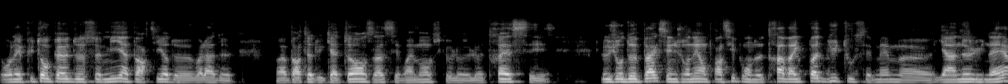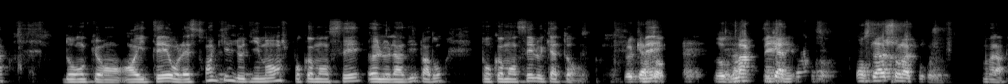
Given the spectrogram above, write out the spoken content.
On est plutôt en période de semis à partir de voilà de à partir du 14. Là, c'est vraiment parce que le, 13 c'est le jour de Pâques, c'est une journée en principe où on ne travaille pas du tout. C'est même euh, il y a un nœud lunaire. Donc en, été, on laisse tranquille le dimanche pour commencer, le lundi, pardon, pour commencer le 14. Le 14. Donc, mardi 14, on se lâche sur la courge. Voilà.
